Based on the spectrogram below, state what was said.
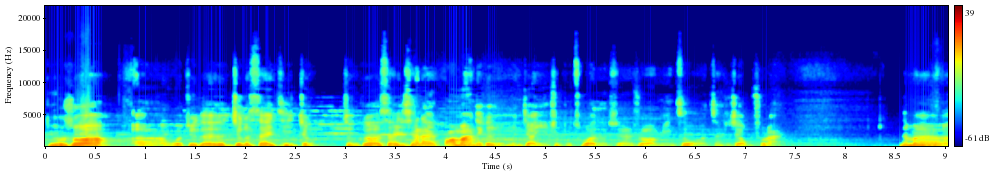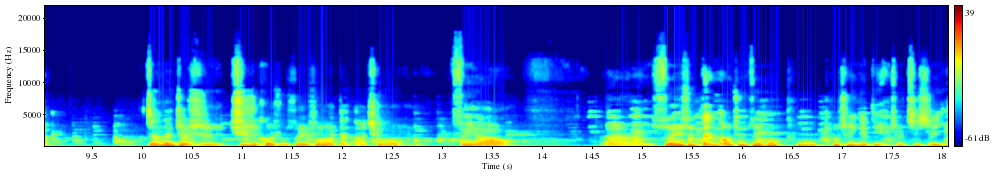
比如说呃，我觉得这个赛季整整个赛季下来，皇马那个门将也是不错的，虽然说名字我暂时叫不出来。那么真的就是屈指可数，所以说单刀球非要。呃，所以说单刀球最后扑扑成一个点球，其实也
